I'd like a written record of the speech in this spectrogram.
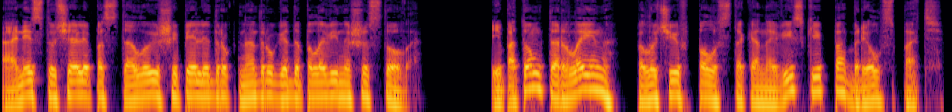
Они стучали по столу и шипели друг на друга до половины шестого. И потом Терлейн, получив полстакана виски, побрел спать.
